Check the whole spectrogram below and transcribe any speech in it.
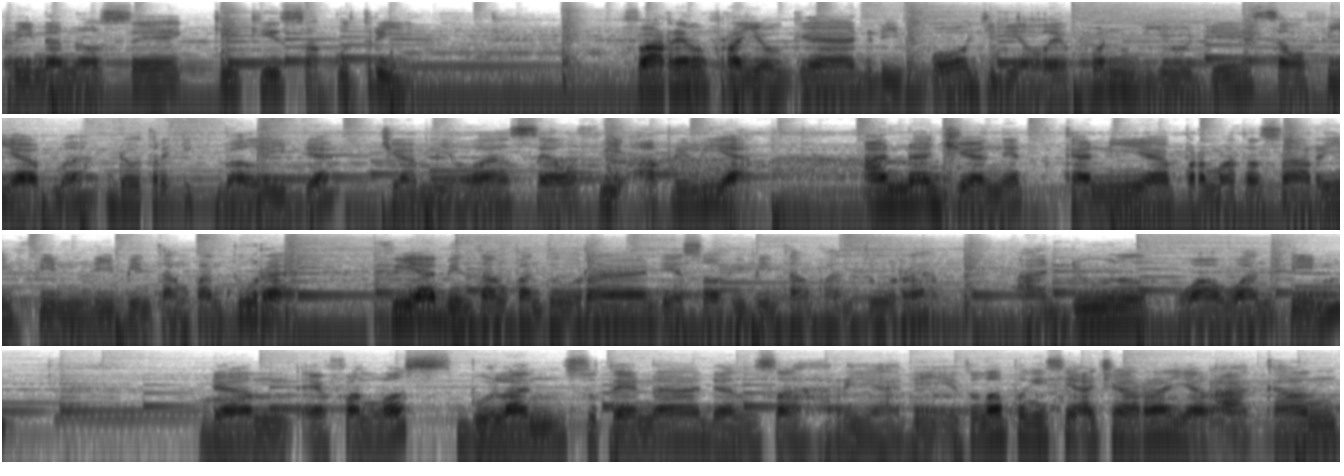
Rina Nose, Kiki Saputri, Farel Prayoga, Divo, Jadi Eleven, Biode, Selviama, Dr. Iqbal Lida, Jamila, Selvi Aprilia, Anna Janet, Kania Permatasari, Vindi Bintang Pantura, Via Bintang Pantura, Desovi Bintang Pantura, Adul Wawan Tim, dan Evan Los, Bulan Sutena, dan Sahriyadi. Itulah pengisi acara yang akan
